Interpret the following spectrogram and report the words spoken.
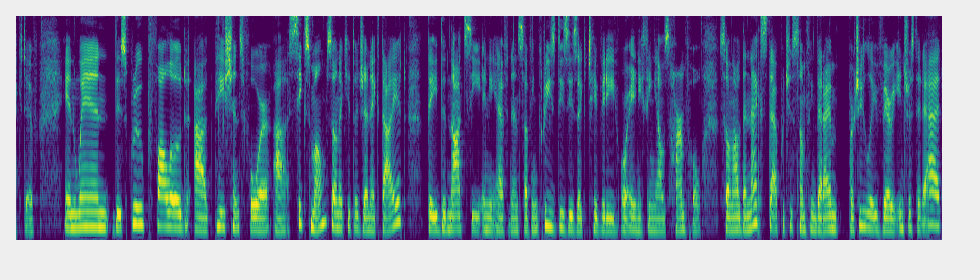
active. And when this group followed uh, patients for uh, six months on a ketogenic diet, they did not see any evidence of increased disease activity or anything else harmful. So now the next step, which is something that I'm particularly very interested at,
